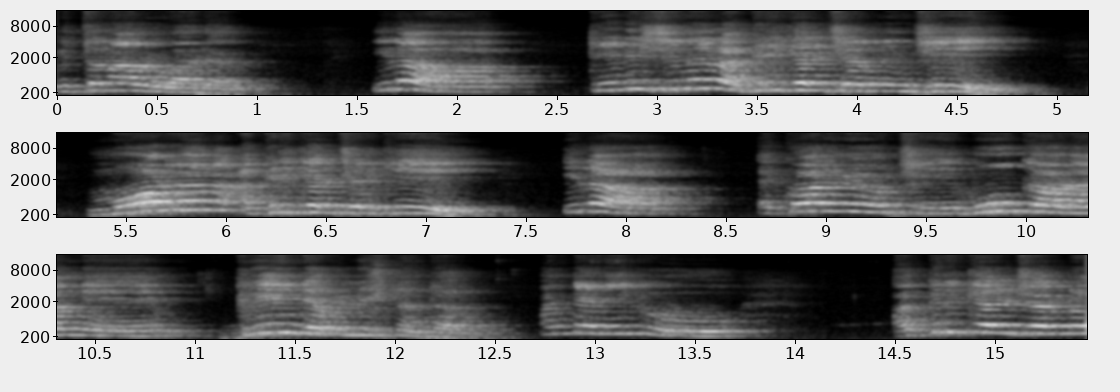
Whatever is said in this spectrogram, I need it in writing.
విత్తనాలు వాడారు. ఇలా ట్రెడిషనల్ అగ్రికల్చర్ నుంచి మోడర్న్ అగ్రికల్చర్కి ఇలా ఎకానమీ వచ్చి మూవ్ కావడాన్ని గ్రీన్ రెవల్యూషన్ అంటారు. అంటే నీకు అగ్రికల్చర్లో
